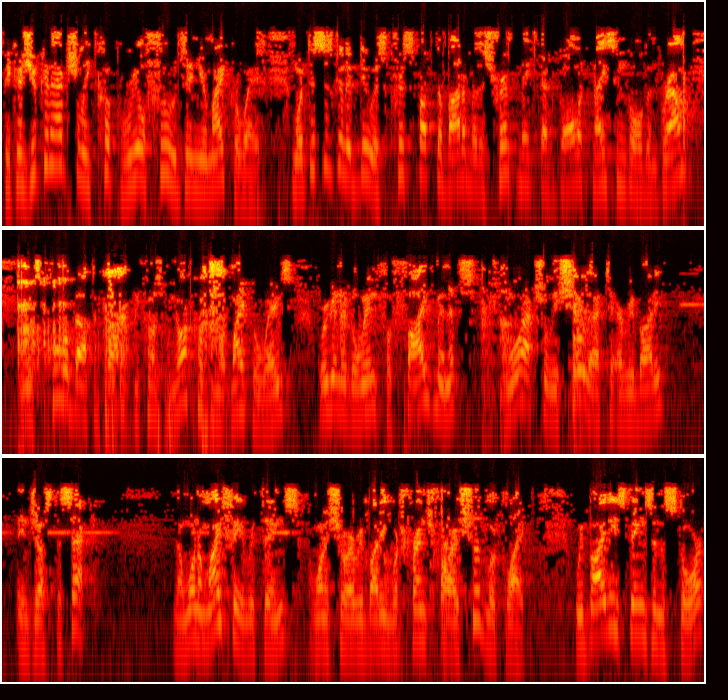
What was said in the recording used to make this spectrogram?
because you can actually cook real foods in your microwave. And what this is going to do is crisp up the bottom of the shrimp, make that garlic nice and golden brown. And what's cool about the product, because we are cooking with microwaves, we're going to go in for five minutes, and we'll actually show that to everybody in just a sec. Now, one of my favorite things, I want to show everybody what French fries should look like. We buy these things in the store.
